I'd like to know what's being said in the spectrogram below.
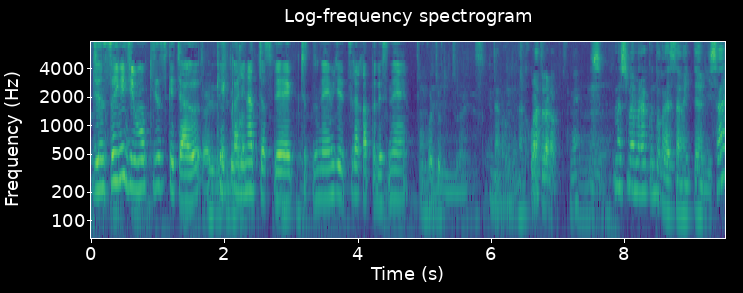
純粋に自分を傷つけちゃう結果になっちゃってちょっとね見てて辛かったですね。ここはちょっと辛いですね。なるほどなここは辛かったですね、まあ、島村君とか林さんが言ったようにさ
